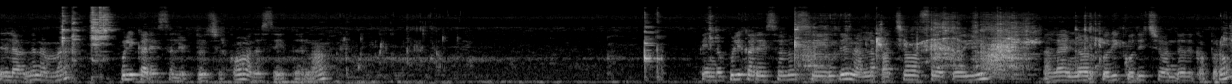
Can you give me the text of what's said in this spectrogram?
இதில் வந்து நம்ம புளி கரைசல் எடுத்து வச்சுருக்கோம். அதை சேர்த்துடலாம். இப்போ இந்த புளி கரைசலும் சேர்ந்து நல்லா பச்சை வாசனை போய் நல்லா இன்னொரு கொதி கொதித்து வந்ததுக்கப்புறம்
